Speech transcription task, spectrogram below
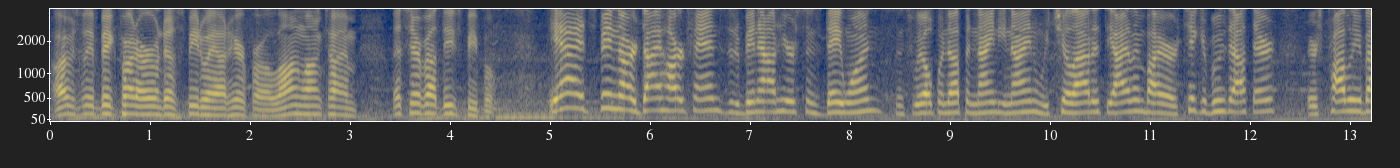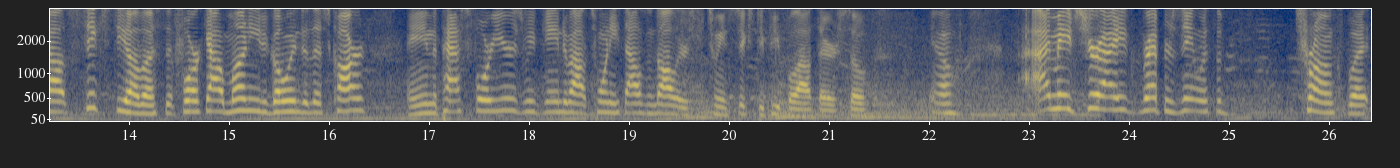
obviously a big part of Irwindale Speedway out here for a long, long time. Let's hear about these people. Yeah, it's been our die-hard fans that have been out here since day one, since we opened up in 99. We chill out at the island by our ticket booth out there. There's probably about 60 of us that fork out money to go into this car. And in the past four years, we've gained about $20,000 between 60 people out there. So, you know, I made sure I represent with the trunk, but,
